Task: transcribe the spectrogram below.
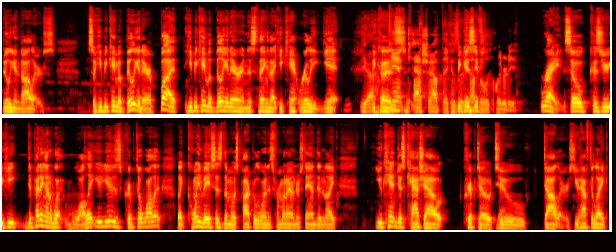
billion dollars. So he became a billionaire, but he became a billionaire in this thing that he can't really get yeah. because he Can't cash out that because because there's not if- the liquidity. Right. So because you he depending on what wallet you use, crypto wallet, like Coinbase is the most popular one, is from what I understand, and like you can't just cash out crypto to dollars. You have to like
